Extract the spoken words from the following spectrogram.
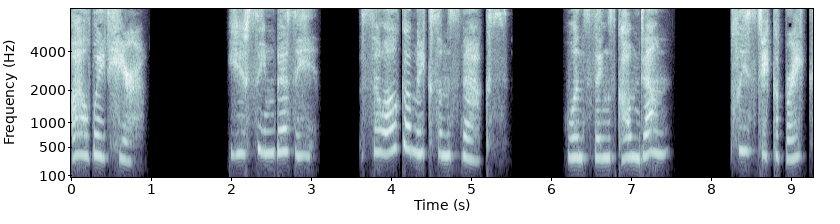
I'll wait here. You seem busy, so I'll go make some snacks. Once things calm down, please take a break.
